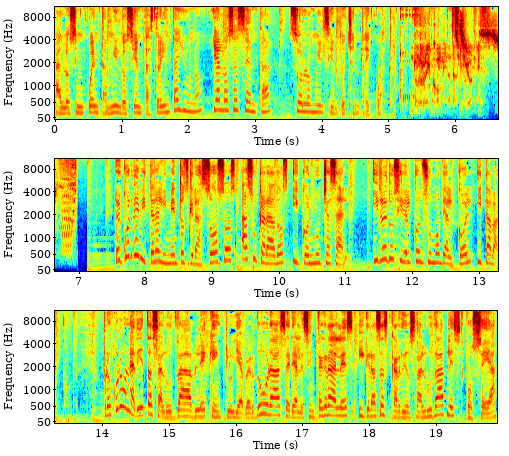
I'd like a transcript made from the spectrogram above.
A los 50, 1.231. Y a los 60, solo 1.184. Recomendaciones. Recuerde evitar alimentos grasosos, azucarados y con mucha sal. Y reducir el consumo de alcohol y tabaco. Procura una dieta saludable que incluya verduras, cereales integrales y grasas cardiosaludables, o sea,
